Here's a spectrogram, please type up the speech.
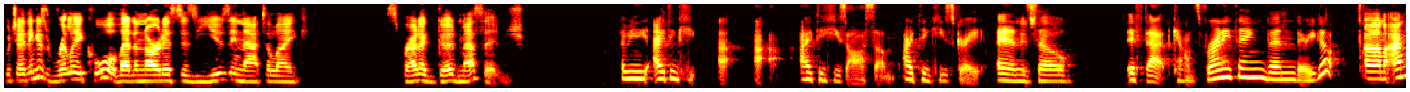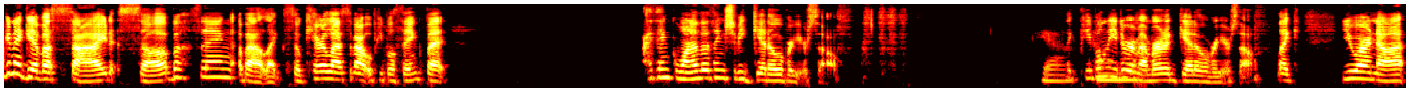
which I think is really cool that an artist is using that to like spread a good message. I mean, I think he, I, I, I think he's awesome. I think he's great. And too. so, if that counts for anything, then there you go. Um, I'm gonna give a side sub thing about like so care less about what people think, but I think one of the things should be get over yourself. Yeah. Like people need to remember to get over yourself. Like you are not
